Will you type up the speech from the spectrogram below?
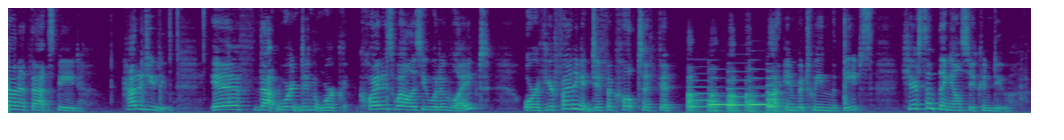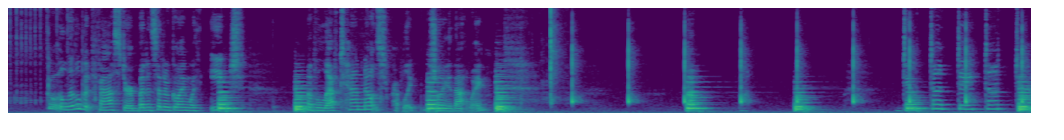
That at that speed. How did you do? If that weren't, didn't work quite as well as you would have liked, or if you're finding it difficult to fit in between the beats, here's something else you can do. Go a little bit faster, but instead of going with each of the left hand notes, probably show you that way. Try it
